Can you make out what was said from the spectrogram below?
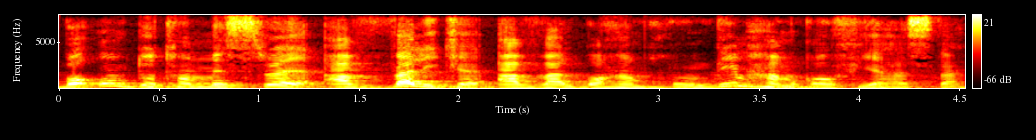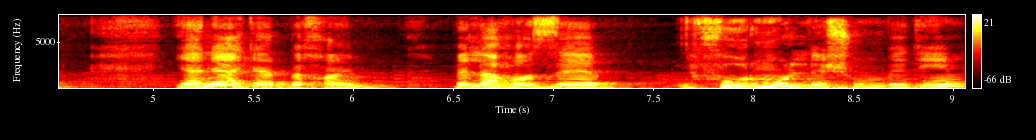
با اون دوتا مصرع اولی که اول با هم خوندیم هم قافیه هستن. یعنی اگر بخوایم به لحاظ فرمول نشون بدیم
